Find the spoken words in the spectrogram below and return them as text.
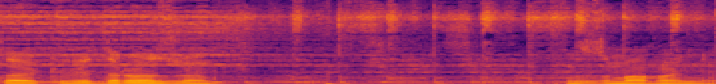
Так, відразу змагання.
